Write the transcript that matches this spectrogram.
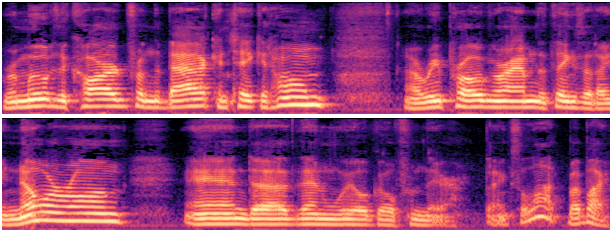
remove the card from the back, and take it home. Uh, reprogram the things that I know are wrong, and uh, then we'll go from there. Thanks a lot. Bye bye.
